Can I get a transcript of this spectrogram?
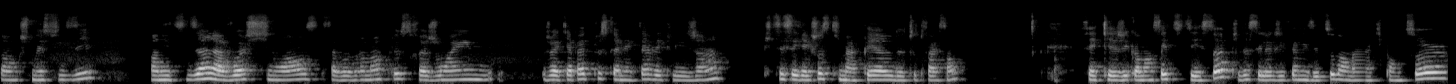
Donc, je me suis dit, en étudiant la voix chinoise, ça va vraiment plus rejoindre, je vais être capable de plus connecter avec les gens. Puis, tu sais, c'est quelque chose qui m'appelle de toute façon. Fait que j'ai commencé à étudier ça, puis là, c'est là que j'ai fait mes études en acupuncture.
